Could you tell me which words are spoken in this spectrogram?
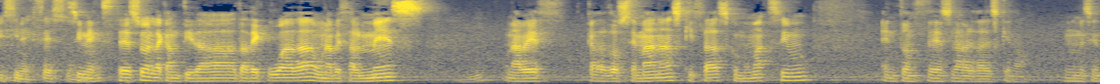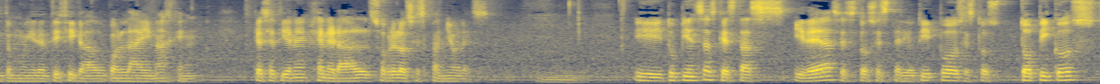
Y sin exceso. Sin ¿no? exceso, en la cantidad adecuada, una vez al mes, una vez cada dos semanas, quizás como máximo. Entonces, la verdad es que no. No me siento muy identificado con la imagen que se tiene en general sobre los españoles. Mm. ¿Y tú piensas que estas ideas, estos estereotipos, estos tópicos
